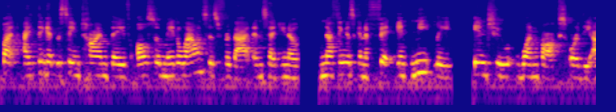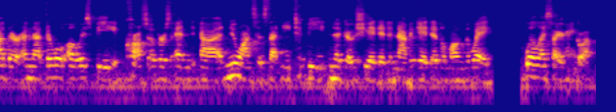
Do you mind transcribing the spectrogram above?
But i think at the same time they've also made allowances for that and said you know nothing is going to fit in neatly into one box or the other, and that there will always be crossovers and uh, nuances that need to be negotiated and navigated along the way. Will, I saw your hand go up.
